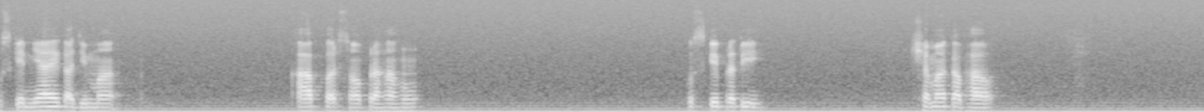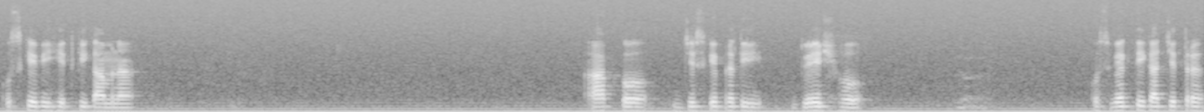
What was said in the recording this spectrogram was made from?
उसके न्याय का जिम्मा आप पर सौंप रहा हूँ। उसके प्रति क्षमा का भाव, उसके भी हित की कामना। आपको जिसके प्रति द्वेष हो, उस व्यक्ति का चित्र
